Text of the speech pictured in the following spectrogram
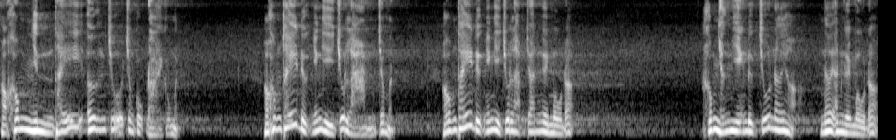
họ không nhìn thấy ơn Chúa trong cuộc đời của mình. Họ không thấy được những gì Chúa làm cho mình họ không thấy được những gì Chúa làm cho anh người mù đó. Không nhận diện được Chúa nơi họ, nơi anh người mù đó.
